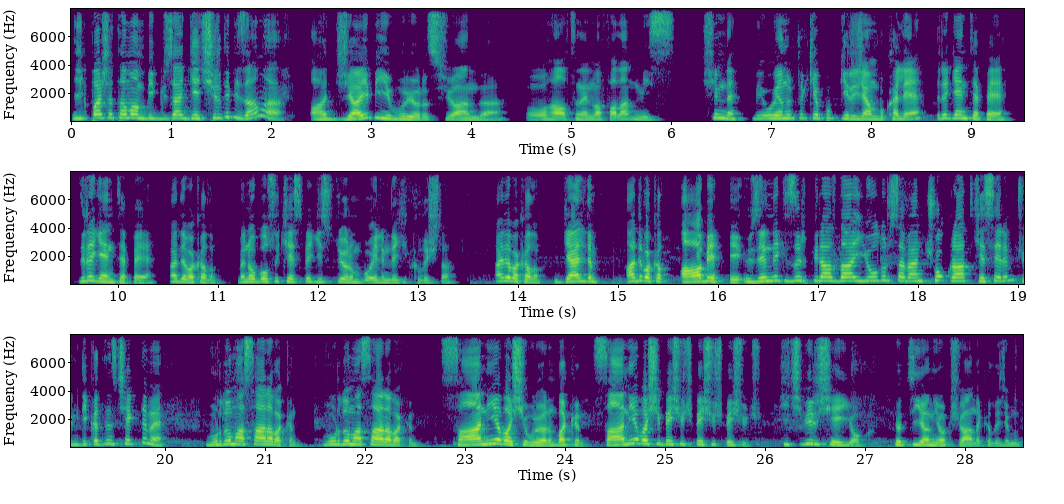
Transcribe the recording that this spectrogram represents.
İlk başta tamam bir güzel geçirdi bizi ama acayip iyi vuruyoruz şu anda. O altın elma falan mis. Şimdi bir uyanıklık yapıp gireceğim bu kaleye. Direkt en tepeye. Direkt en tepeye. Hadi bakalım. Ben o boss'u kesmek istiyorum bu elimdeki kılıçla. Hadi bakalım. Geldim. Hadi bakalım. Abi e, üzerindeki zırh biraz daha iyi olursa ben çok rahat keserim. Çünkü dikkatinizi çekti mi? Vurduğum hasara bakın. Vurduğum hasara bakın. Saniye başı vuruyorum bakın. Saniye başı 5-3 5-3 5-3. Hiçbir şey yok. Kötü yanı yok şu anda kılıcımın.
